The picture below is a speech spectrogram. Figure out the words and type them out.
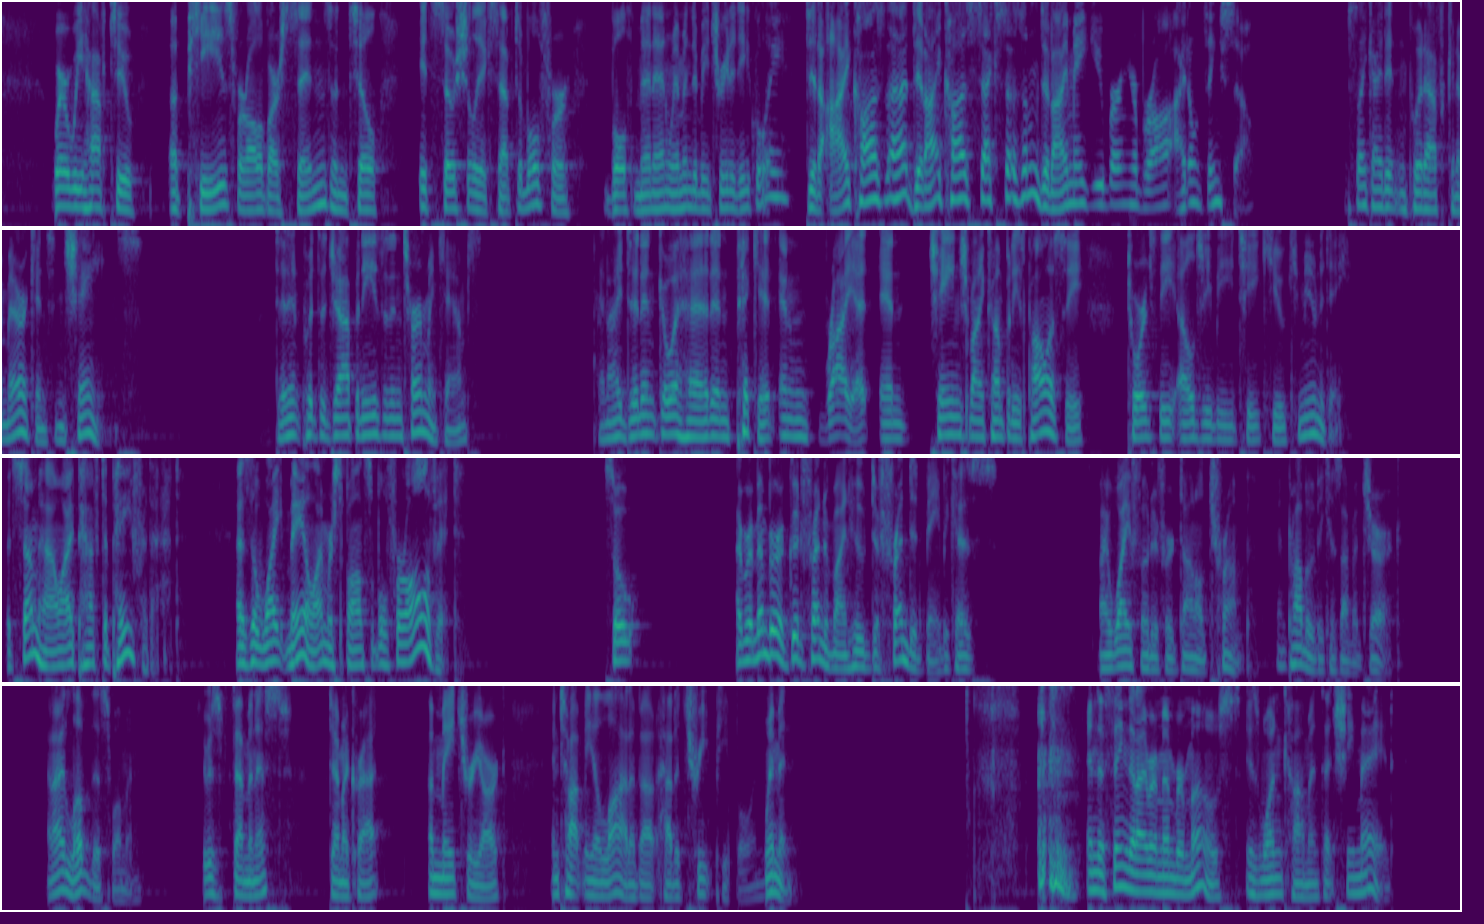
where we have to appease for all of our sins until it's socially acceptable for both men and women to be treated equally? Did I cause that? Did I cause sexism? Did I make you burn your bra? I don't think so. Just like I didn't put African Americans in chains. I didn't put the Japanese in internment camps. And I didn't go ahead and picket and riot and change my company's policy towards the LGBTQ community. But somehow I have to pay for that. As a white male, I'm responsible for all of it. So I remember a good friend of mine who defriended me because my wife voted for Donald Trump, and probably because I'm a jerk. And I love this woman. She was a feminist, Democrat, a matriarch, and taught me a lot about how to treat people and women. and the thing that I remember most is one comment that she made.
